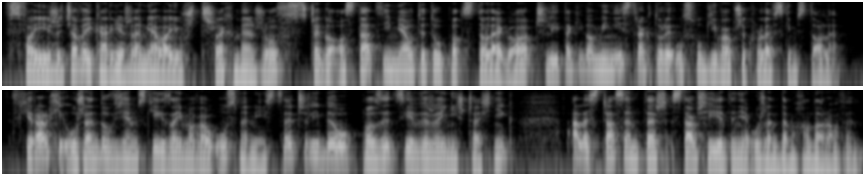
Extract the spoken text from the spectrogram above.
W swojej życiowej karierze miała już trzech mężów, z czego ostatni miał tytuł podstolego, czyli takiego ministra, który usługiwał przy królewskim stole. W hierarchii urzędów ziemskich zajmował ósme miejsce, czyli był pozycję wyżej niż Cześnik, ale z czasem też stał się jedynie urzędem honorowym.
